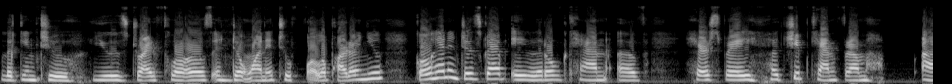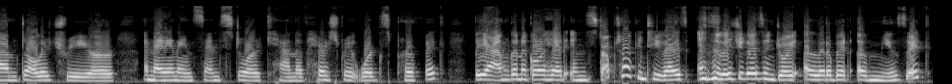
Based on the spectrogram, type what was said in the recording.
looking to use dried florals and don't want it to fall apart on you, go ahead and just grab a little can of hairspray, a cheap can from um, Dollar Tree or a 99 cent store can of hairspray works perfect. But yeah, I'm going to go ahead and stop talking to you guys and let you guys enjoy a little bit of music.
